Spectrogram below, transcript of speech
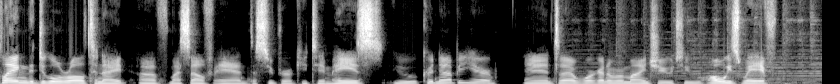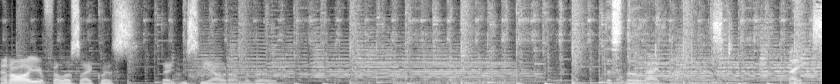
playing the dual role tonight of myself and the super rookie Tim Hayes, who could not be here. And uh, we're going to remind you to always wave at all your fellow cyclists that you see out on the road. The Slow Ride Podcast bikes,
